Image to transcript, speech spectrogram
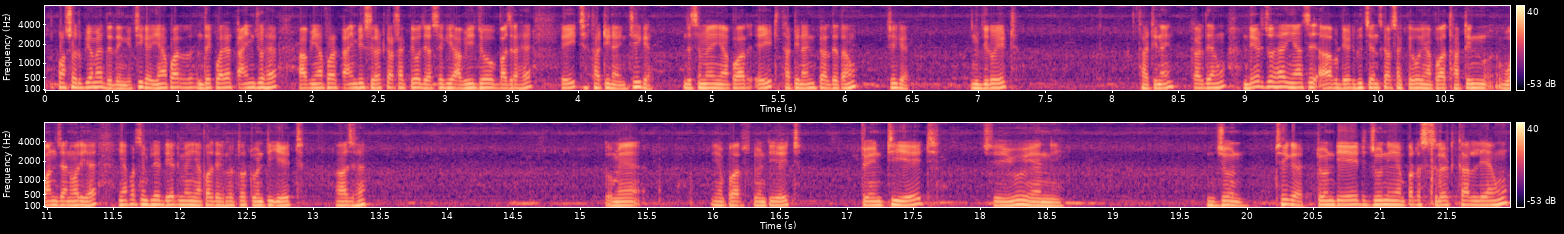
पाँच सौ रुपया में दे देंगे। ठीक है, यहाँ पर देख पा रहे टाइम जो है, आप यहाँ पर टाइम भी सिलेक्ट कर सकते हो। जैसे कि अभी जो बजा है एट थर्टी नाइन ठीक है, जैसे मैं यहाँ पर एट थर्टी नाइन कर देता हूँ। ठीक है ज़ीरो एट थर्टी नाइन कर दिया हूँ। डेट जो है, यहाँ से आप डेट भी चेंज कर सकते हो। यहाँ पर थर्टीन वन जनवरी है। यहाँ पर सिंपली डेट में यहाँ पर देख लो तो ट्वेंटी एट आज है। तो मैं यहाँ पर twenty eight twenty eight U N E June, ठीक है ट्वेंटी एट जून यहाँ पर सिलेक्ट कर लिया हूँ।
